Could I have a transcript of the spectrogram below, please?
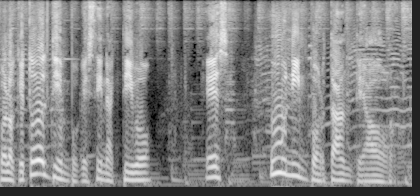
por lo que todo el tiempo que esté inactivo es un importante ahorro.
